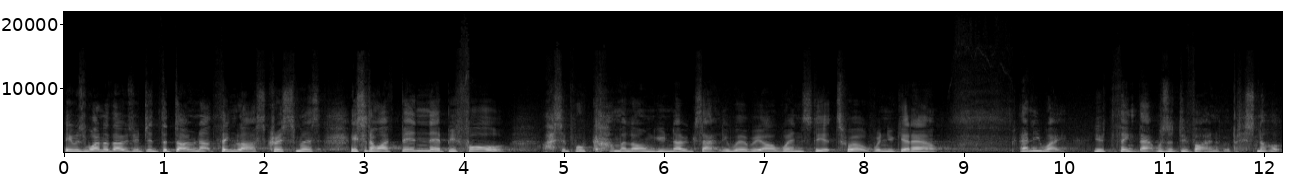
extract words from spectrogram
He was one of those who did the donut thing last Christmas. He said, Oh, I've been there before. I said, Well, come along. You know exactly where we are Wednesday at 12 when you get out. Anyway, you'd think that was a divine, but it's not.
